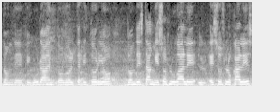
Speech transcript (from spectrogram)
donde figura en todo el territorio dónde están esos lugares, esos locales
